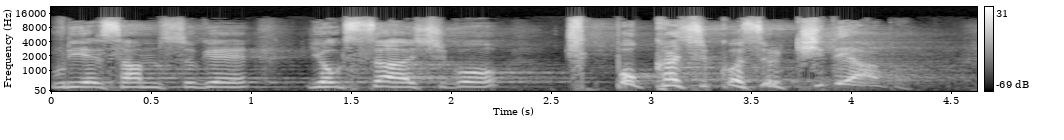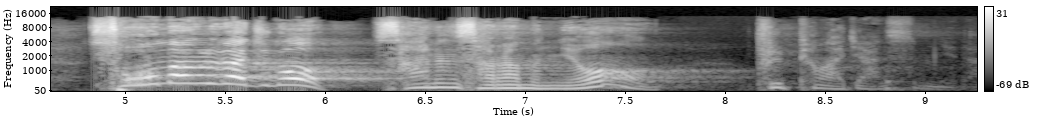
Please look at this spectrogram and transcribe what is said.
우리의 삶 속에 역사하시고 축복하실 것을 기대하고 소망을 가지고 사는 사람은요 불평하지 않습니다.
